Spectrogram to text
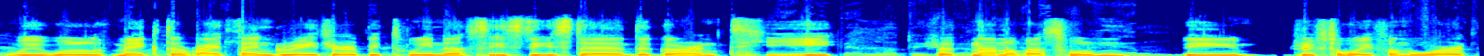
we will make the right line greater between us. Is this the, the guarantee that none of us will be drift away from the work?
